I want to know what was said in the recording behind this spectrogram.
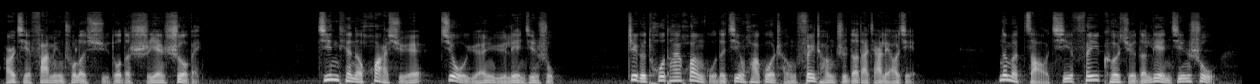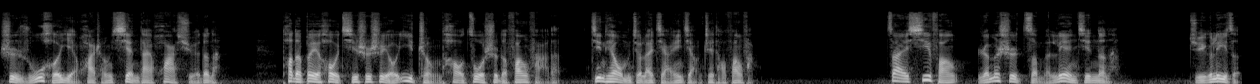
而且发明出了许多的实验设备。今天的化学就源于炼金术，这个脱胎换骨的进化过程非常值得大家了解。那么，早期非科学的炼金术是如何演化成现代化学的呢？它的背后其实是有一整套做事的方法的。今天我们就来讲一讲这套方法。在西方，人们是怎么炼金的呢？举个例子，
